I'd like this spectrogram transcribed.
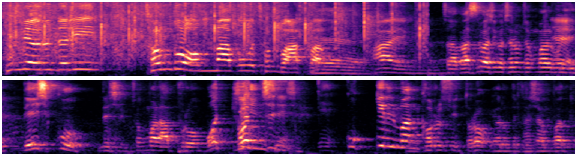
국내 어른들이 전부 엄마고 전부 아빠고. 네. 아이고. 자 말씀하신 것처럼 정말 예. 우리 네 식구 정말 앞으로 멋진, 멋진 인생, 인생. 예, 꽃길만 걸을 수 있도록 여러분들 다시 한번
